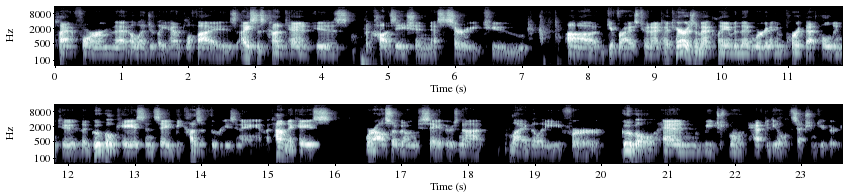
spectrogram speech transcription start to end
platform that allegedly amplifies ISIS content is the causation necessary to uh, give rise to an anti-terrorism act claim. And then we're going to import that holding to the google case and say because of the reasoning in the Taamneh case we're also going to say there's not liability for google and we just won't have to deal with section 230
